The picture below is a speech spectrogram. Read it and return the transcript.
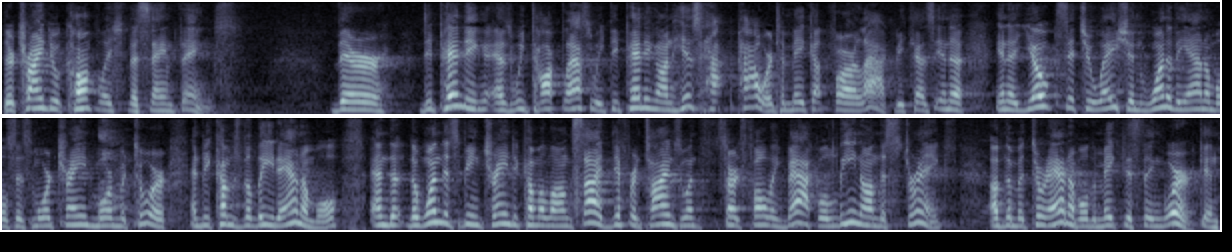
They're trying to accomplish the same things. They're depending, as we talked last week, depending on his ha- power to make up for our lack. Because in a, in a yoke situation, one of the animals is more trained, more mature, and becomes the lead animal. And the, the one that's being trained to come alongside, different times when it starts falling back, will lean on the strength of the mature animal to make this thing work. And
